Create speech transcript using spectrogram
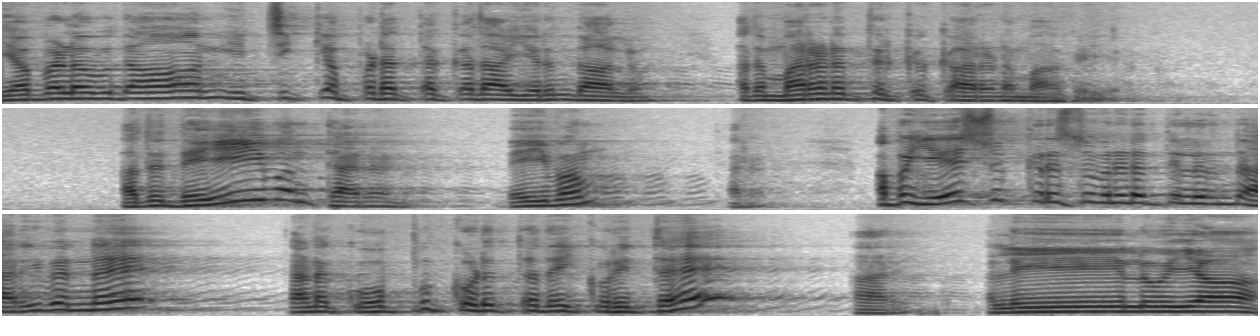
எவ்வளவுதான் இச்சிக்கப்படத்தக்கதாக இருந்தாலும் அது மரணத்திற்கு காரணமாக இருக்கும். அது தெய்வம் தரணும் தெய்வம் தரணும் அப்ப இயேசு கிறிஸ்துவனிடத்தில் இருந்த அறிவென்ன? தனக்கு ஒப்பு கொடுத்ததை குறித்த அறிவு. அல்லேலூயா.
